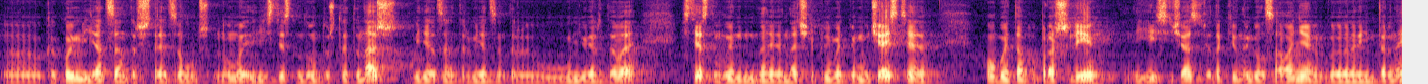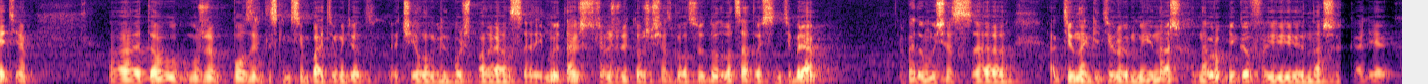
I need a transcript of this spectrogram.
э, какой медиацентр считается лучшим. Но мы, естественно, думаем, что это наш медиацентр, медиацентр Универ ТВ. Естественно, мы начали принимать в нем участие. Оба этапа прошли, и сейчас идет активное голосование в интернете. А, это уже по зрительским симпатиям идет, чей он больше понравился. Ну и также член жюри тоже сейчас голосует до 20 сентября. Поэтому мы сейчас э, активно агитируем и наших одногруппников, и наших коллег,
